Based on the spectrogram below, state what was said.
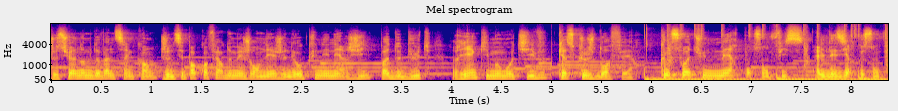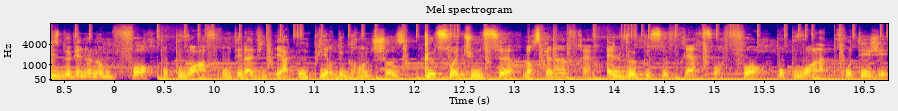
Je suis un homme de 25 ans, je ne sais pas quoi faire de mes journées, je n'ai aucune énergie, pas de but, rien qui me motive. Qu'est-ce que je dois faire? Que soit une mère pour son fils. Elle désire que son fils devienne un homme fort pour pouvoir affronter la vie et accomplir de grandes choses. Que soit une sœur lorsqu'elle a un frère. Elle veut que ce frère soit fort pour pouvoir la protéger,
